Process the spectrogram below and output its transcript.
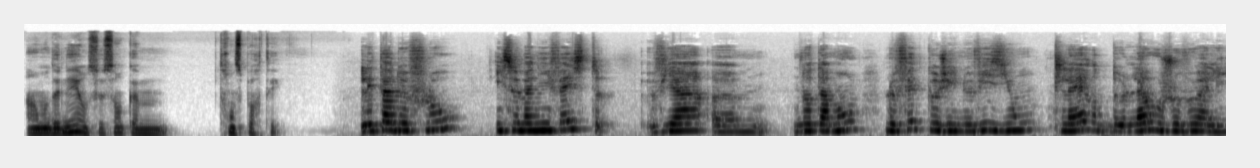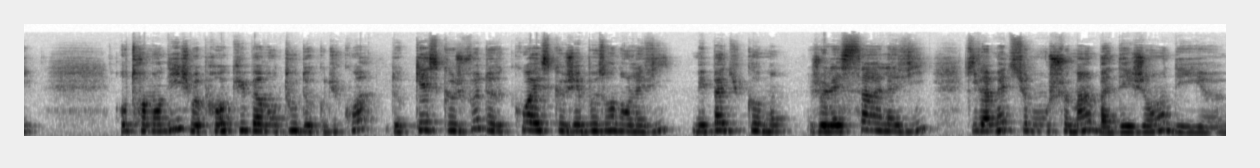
à un moment donné, on se sent comme transporté. L'état de flow, il se manifeste via euh, notamment le fait que j'ai une vision claire de là où je veux aller. Autrement dit, je me préoccupe avant tout du quoi, de qu'est-ce que je veux, de quoi est-ce que j'ai besoin dans la vie, mais pas du comment. Je laisse ça à la vie qui va mettre sur mon chemin bah, des gens, des, euh,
